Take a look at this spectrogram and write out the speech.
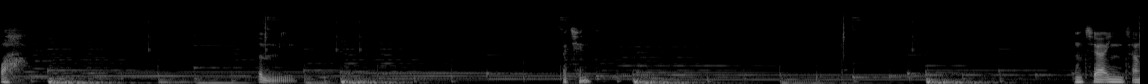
哇，证明，要签加印章，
